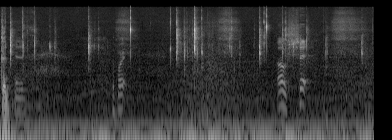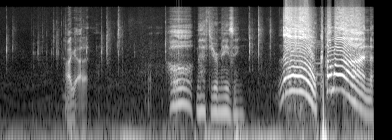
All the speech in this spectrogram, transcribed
Good. It is. Go for it. Oh shit. I got it. Oh, Matthew, you're amazing. No! Come on!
